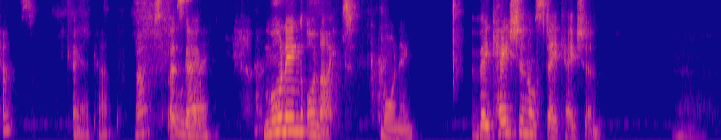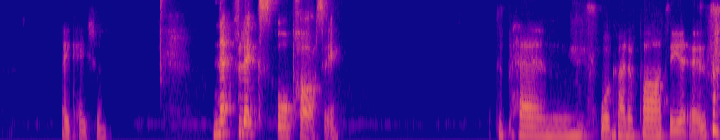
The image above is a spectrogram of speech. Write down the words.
cats. Okay, yeah, cats. Right, let's All go. Morning or night? Morning. Vacation or staycation? Vacation. Netflix or party? Depends what kind of party it is.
